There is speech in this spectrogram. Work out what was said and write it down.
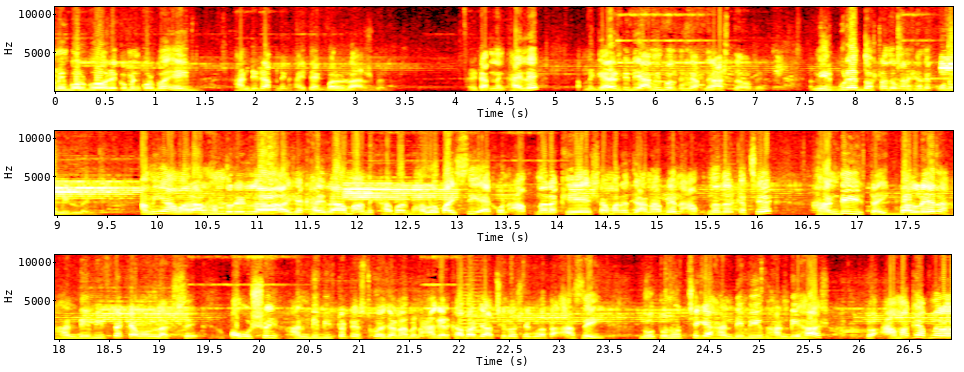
আমি বলব রেকমেন্ড করব, এই হান্ডিটা আপনি খাইতে একবার হলো আসবেন। এটা আপনি খাইলে আপনি গ্যারান্টি দিয়ে আমি বলতেছি আপনার আসতে হবে। মিরপুরের দশটা দোকানের সাথে কোনো মিল নাই। আমি আমার আলহামদুলিল্লাহ আইসা খাইলাম, আমি খাবার ভালো পাইছি। এখন আপনারা খেয়ে এসে আমার জানাবেন, আপনাদের কাছে হান্ডি বিফটা ইকবালের হান্ডি বিফটা কেমন লাগছে? অবশ্যই হান্ডি বিফটা টেস্ট করে জানাবেন। আগের খাবার যা ছিল সেগুলো তো আছেই। নতুন হচ্ছে কি হান্ডি বিফ হান্ডি হাঁস। তো আমাকে আপনারা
